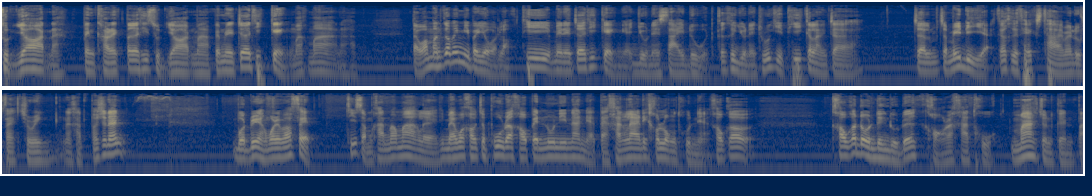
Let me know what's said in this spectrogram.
สุดยอดนะ เป็น character ที่สุดยอดมาเป็น manager ที่เก่งมากๆนะครับ แต่ว่ามันก็ไม่มีประโยชน์หรอกที่ manager ที่เก่งเนี่ยอยู่ในไซดูดก็คืออยู่ในธุรกิจที่กำลังจะจะจะไม่ดีอะก็คือ textile manufacturing นะครับ เพราะฉะนั้นบทเรียนของบริษัทเฟดที่สำคัญมาก ๆ เลย ที่แม้ว่าเขาจะพูดว่าเขาเป็นนู่นนี่นั่นเนี่ยแต่ครั้งแรกที่เขาลงทุนเนี่ยเขาก็ เขาก็โดนดึงดูดด้วยของราคาถูกมากจนเกินไป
